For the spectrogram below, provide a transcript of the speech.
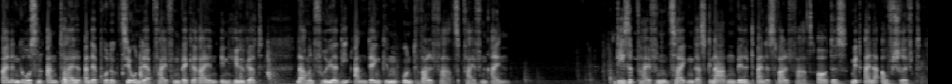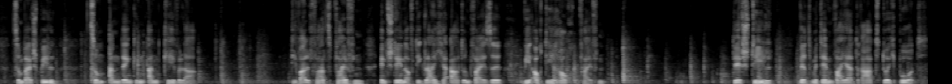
Einen großen Anteil an der Produktion der Pfeifenbäckereien in Hilgert nahmen früher die Andenken- und Wallfahrtspfeifen ein. Diese Pfeifen zeigen das Gnadenbild eines Wallfahrtsortes mit einer Aufschrift, zum Beispiel zum Andenken an Kevela. Die Wallfahrtspfeifen entstehen auf die gleiche Art und Weise wie auch die Rauchpfeifen. Der Stiel wird mit dem Weiherdraht durchbohrt.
